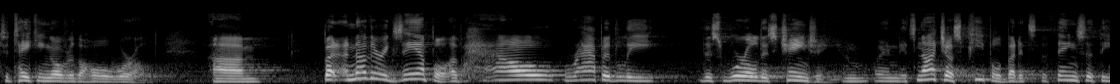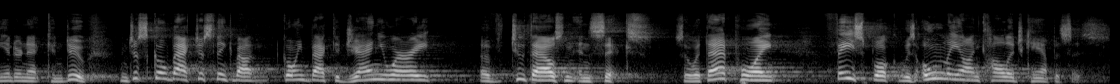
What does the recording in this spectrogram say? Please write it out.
to taking over the whole world. Um, but another example of how rapidly this world is changing. And, and, it's not just people, but it's the things that the internet can do. And just go back, just think about going back to January of 2006. So at that point, Facebook was only on college campuses.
